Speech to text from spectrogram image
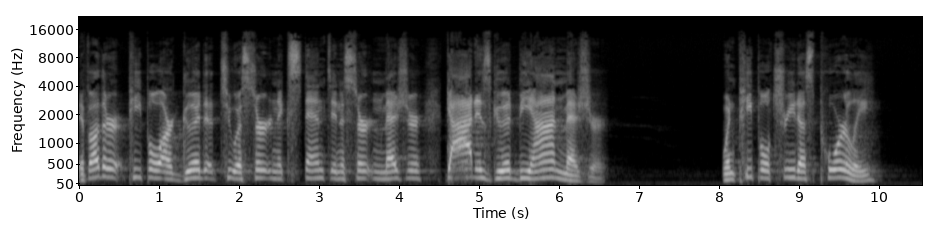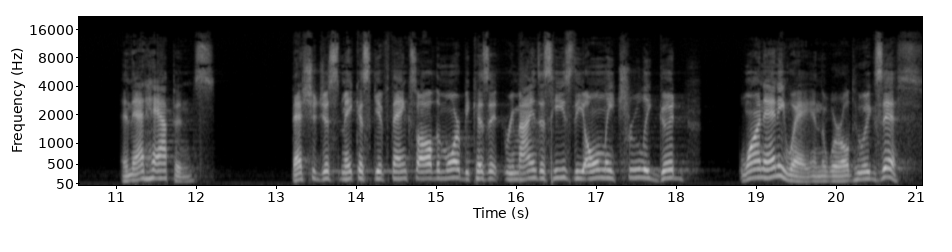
If other people are good to a certain extent, in a certain measure, God is good beyond measure. When people treat us poorly, and that happens, that should just make us give thanks all the more because it reminds us He's the only truly good one, anyway, in the world who exists.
